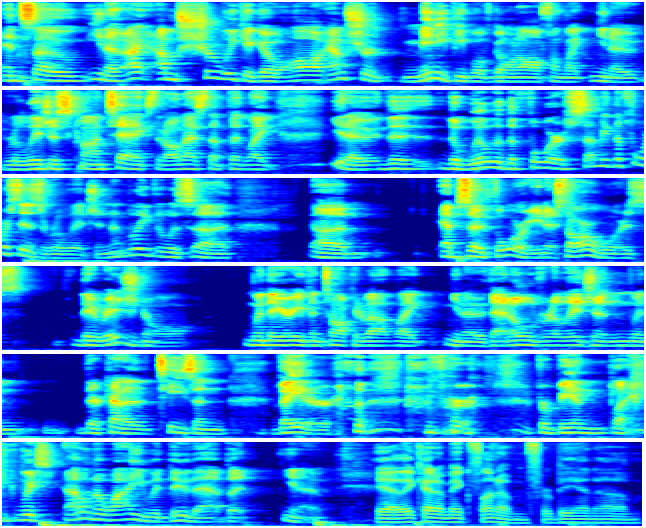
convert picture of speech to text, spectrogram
And so, you know, I, am sure we could go off. I'm sure many people have gone off on like, you know, religious context and all that stuff. But like, you know, the the will of the Force. I mean, the Force is a religion. I believe it was uh, uh, Episode Four. You know, Star Wars, the original when they're even talking about like you know that old religion when they're kind of teasing Vader for for being like which I don't know why you would do that but you know yeah they kind of make fun of him for being um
